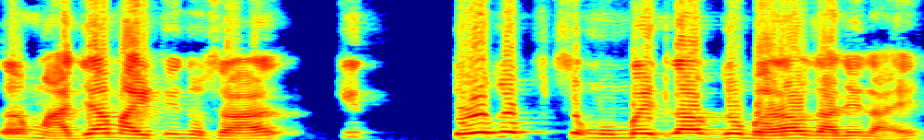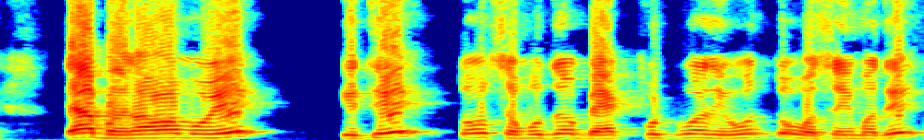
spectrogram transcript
तर माझ्या माहितीनुसार की तो जो मुंबईतला जो भराव झालेला आहे त्या भरावामुळे इथे तो समुद्र बॅकफुटवर येऊन तो वसईमध्ये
